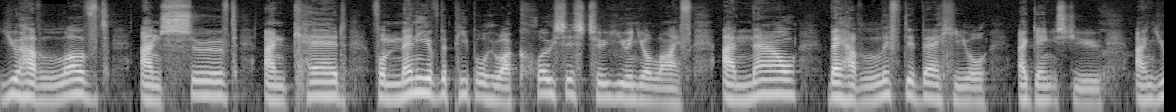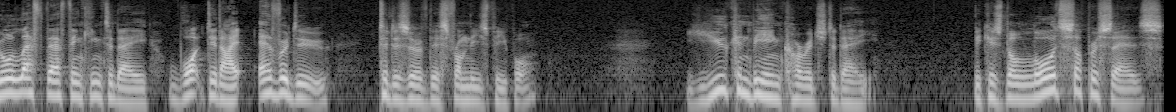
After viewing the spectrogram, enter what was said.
You have loved and served and cared for many of the people who are closest to you in your life, and now they have lifted their heel against you, and you're left there thinking today, what did I ever do to deserve this from these people? You can be encouraged today because the Lord's Supper says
